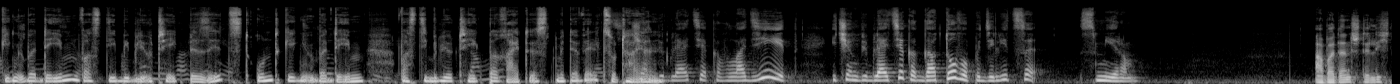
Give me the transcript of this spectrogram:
gegenüber dem, was die Bibliothek besitzt und gegenüber dem, was die Bibliothek bereit ist, mit der Welt zu teilen. Aber dann stelle ich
